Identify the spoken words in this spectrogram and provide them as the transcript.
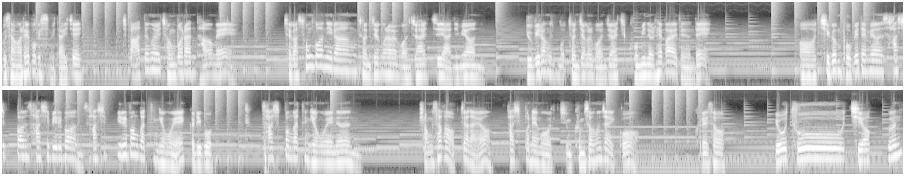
구상을 해보겠습니다. 이제 마등을 정벌한 다음에 제가 송건이랑 전쟁을 먼저 할지 아니면 유비랑 뭐- 전쟁을 먼저 할지 고민을 해봐야 되는데 어, 지금 보게 되면 40번, 41번, 41번 같은 경우에 그리고 40번 같은 경우에는 병사가 없잖아요. 40번에 뭐 지금 금선 혼자 있고 그래서 요 두 지역은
